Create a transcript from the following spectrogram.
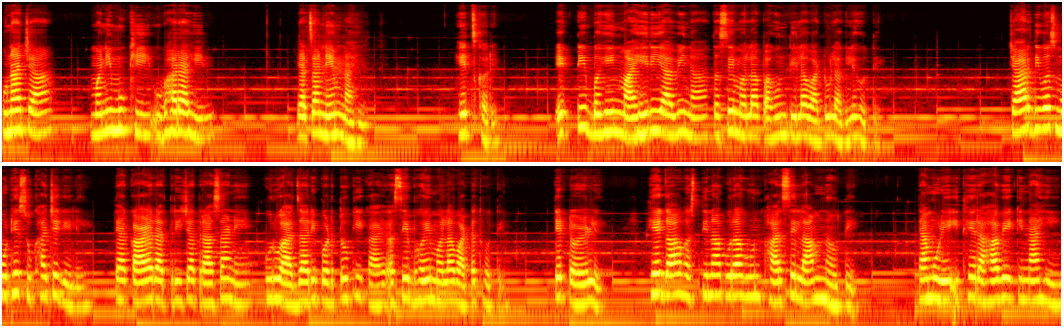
कुणाच्या मनीमुखी उभा राहील? याचा नेम नाही. हेच खरे. एकटी बहीण माहेरी यावी ना तसे मला पाहून तिला वाटू लागले होते. चार दिवस मोठे सुखाचे गेले. त्या काळ रात्रीच्या त्रासाने गुरु आजारी पडतो की काय असे भय मला वाटत होते. ते टळले. हे गाव हस्तिनापुराहून फारसे लांब नव्हते. त्यामुळे इथे राहावे की नाही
